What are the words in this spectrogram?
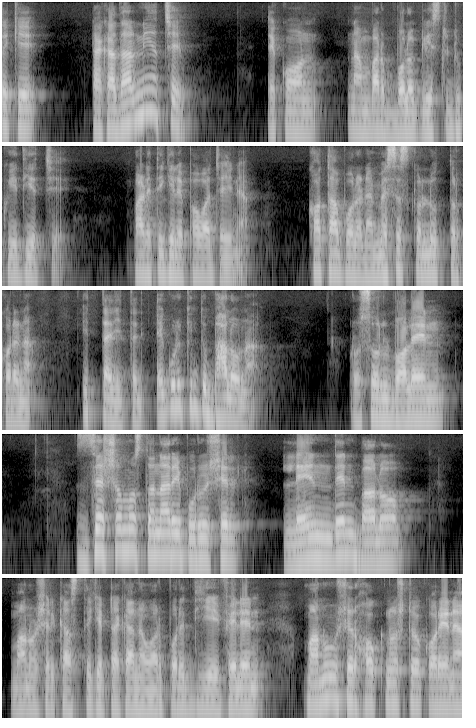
থেকে টাকা ধার নিয়েছে, এখন নাম্বার ব্লক লিস্ট ঢুকিয়ে দিয়েছে, বাড়িতে গেলে পাওয়া যায় না, কথা বলে না মেসেজ করলে উত্তর করে না, ইত্যাদি ইত্যাদি, এগুলো কিন্তু ভালো না। রসুল বলেন যে সমস্ত নারী পুরুষের লেনদেন ভালো, মানুষের কাছ থেকে টাকা নেওয়ার পরে দিয়ে ফেলেন, মানুষের হক নষ্ট করে না,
